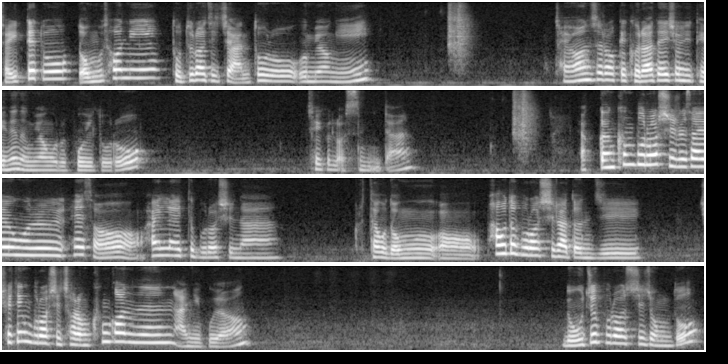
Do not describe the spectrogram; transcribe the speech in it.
자, 이때도 너무 선이 도드라지지 않도록 음영이 자연스럽게 그라데이션이 되는 음영으로 보이도록 색을 넣습니다. 약간 큰 브러쉬를 사용을 해서 하이라이트 브러쉬나 그렇다고 너무 어, 파우더 브러쉬라든지 shading 브러쉬처럼 큰 거는 아니고요. nose 브러쉬 정도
